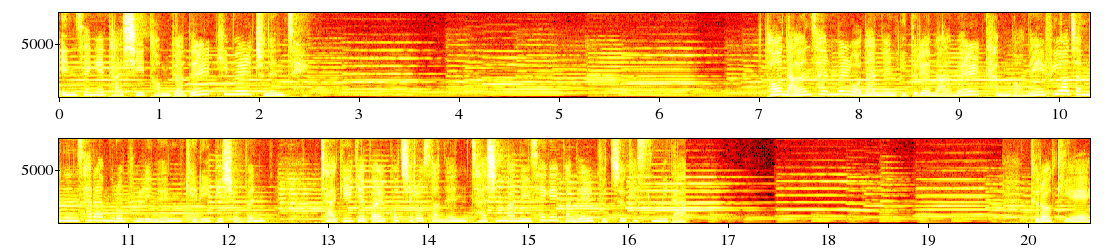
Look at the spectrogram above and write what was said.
인생에 다시 덤벼들 힘을 주는 책. 더 나은 삶을 원하는 이들의 마음을 단번에 휘어잡는 사람으로 불리는 게리 비숍은 자기 개발 코치로서는 자신만의 세계관을 구축했습니다. 그렇기에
